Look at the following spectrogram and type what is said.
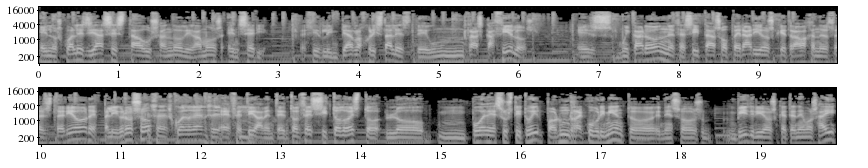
en los cuales ya se está usando, digamos, en serie. Es decir, limpiar los cristales de un rascacielos es muy caro, necesitas operarios que trabajen desde el exterior, es peligroso. Que se descuelguen, sí. Efectivamente. Entonces, si todo esto lo mm, puede sustituir por un recubrimiento en esos vidrios que tenemos ahí,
